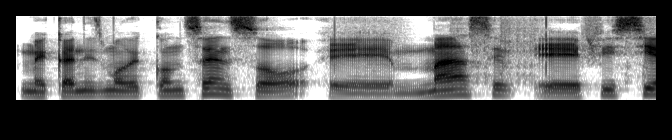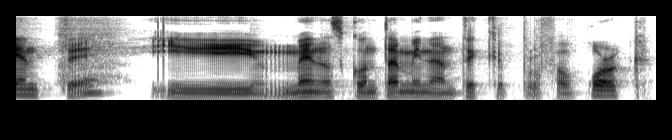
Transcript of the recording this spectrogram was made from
mecanismo de consenso eh, más e-, eficiente y menos contaminante que Proof of Work.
